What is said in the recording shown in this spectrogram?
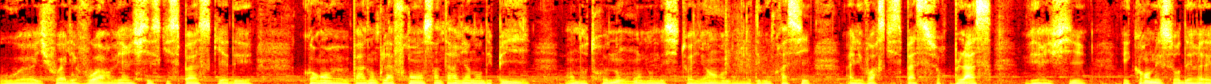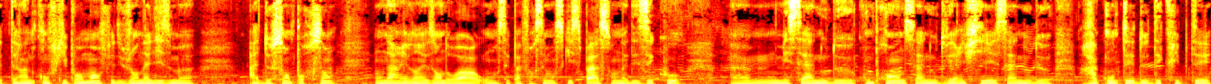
où euh, il faut aller voir, vérifier ce qui se passe, qu'il y a des, quand, euh, par exemple, la France intervient dans des pays en notre nom, au nom des citoyens, au nom de la démocratie, aller voir ce qui se passe sur place, vérifier. Et quand on est sur des terrains de conflit, pour moi, on fait du journalisme à 200%. On arrive dans des endroits où on ne sait pas forcément ce qui se passe, on a des échos, euh, mais c'est à nous de comprendre, c'est à nous de vérifier, c'est à nous de raconter, de décrypter,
